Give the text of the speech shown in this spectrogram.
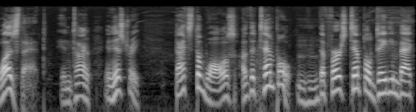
was that in time, in history? That's the walls of the temple. Mm-hmm. The first temple dating back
